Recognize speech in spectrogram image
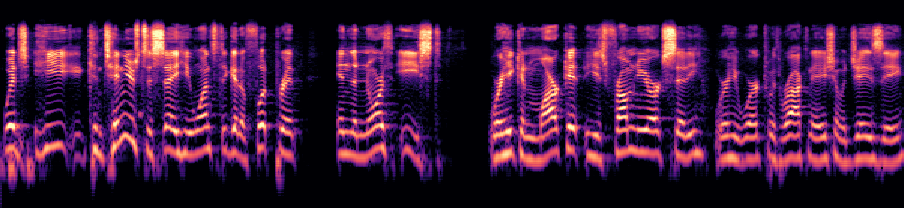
which he continues to say he wants to get a footprint in the Northeast where he can market. He's from New York City, where he worked with Roc Nation with Jay Z,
